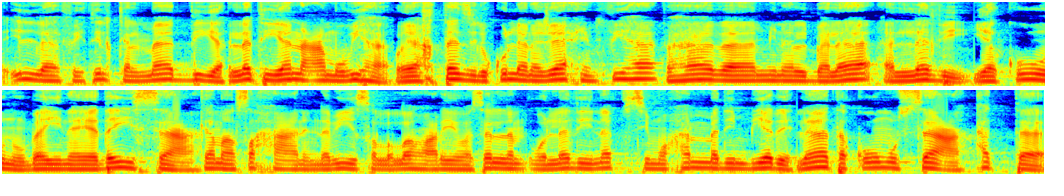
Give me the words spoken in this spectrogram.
إلا في تلك المادية التي ينعم بها ويختزل كل نجاح فيها فهذا من البلاء الذي يكون بين يدي الساعة. كما صح عن النبي صلى الله عليه وسلم والذي نفس محمد بيده لا تقوم الساعة حتى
